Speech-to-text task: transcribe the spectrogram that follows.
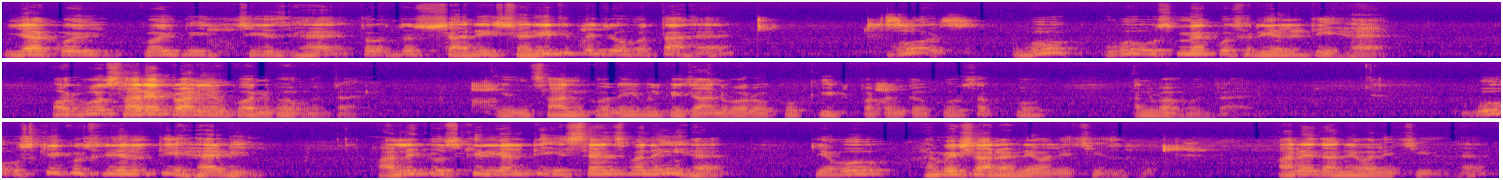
या कोई कोई भी चीज़ है तो जो शरीर शरीर पे जो होता है, वो वो वो उसमें कुछ रियलिटी है और वो सारे प्राणियों को अनुभव होता है। इंसान को नहीं, बल्कि जानवरों को कीट पतंगों को, सबको अनुभव होता है। वो उसकी कुछ रियलिटी है भी, हालाँकि उसकी रियलिटी इस सेंस में नहीं है कि वो हमेशा रहने वाली चीज़ हो, आने जाने वाली चीज़ है।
